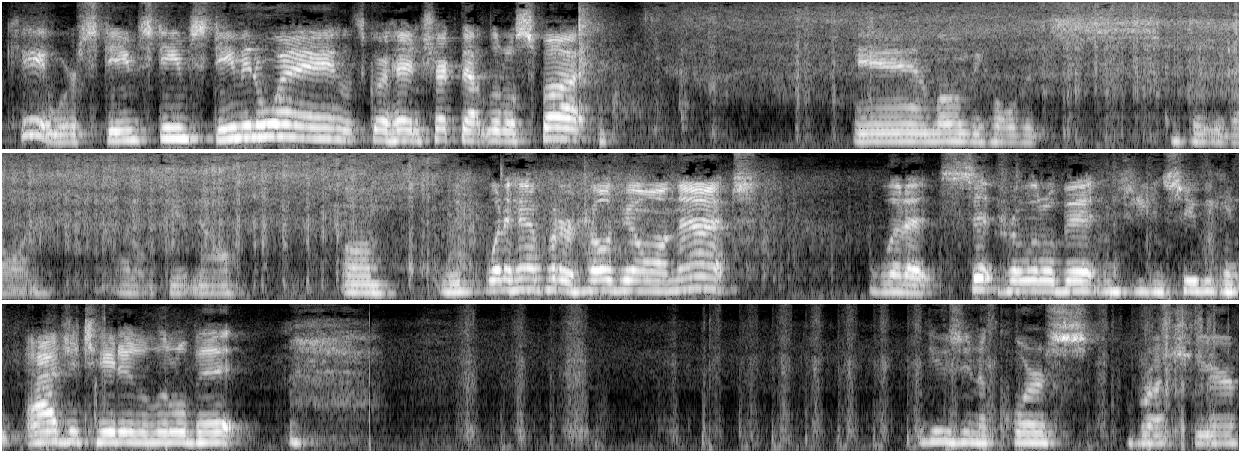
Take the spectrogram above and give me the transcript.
Okay, we're steam, steam, steaming away. Let's go ahead and check that little spot. And lo and behold, it's completely gone. I don't see it now. Um, we went ahead and put our hell gel on that. Let it sit for a little bit, and as you can see, we can agitate it a little bit. using a coarse brush here.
